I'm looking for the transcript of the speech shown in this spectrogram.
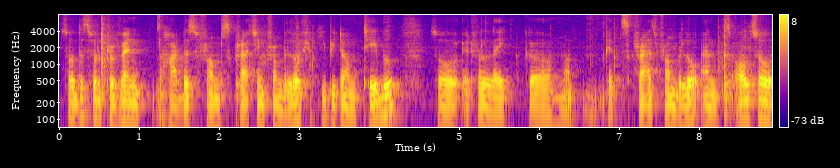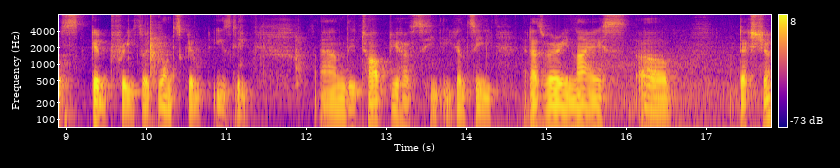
So this will prevent the hard disk from scratching from below. If you keep it on table so it will like uh, not get scratched from below. And it's also skid free so it won't skid easily. And the top you have see you can see it has very nice uh, texture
